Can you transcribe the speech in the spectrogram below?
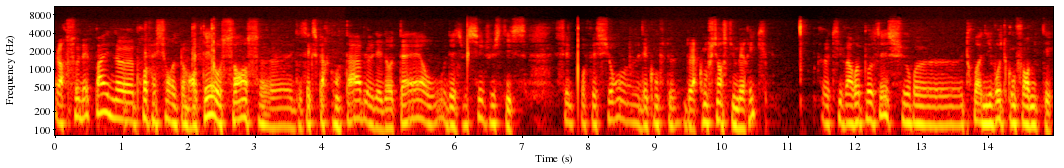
Alors ce n'est pas une euh, profession réglementée au sens des experts comptables, des notaires ou des huissiers de justice. C'est une profession de, la confiance numérique qui va reposer sur trois niveaux de conformité.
